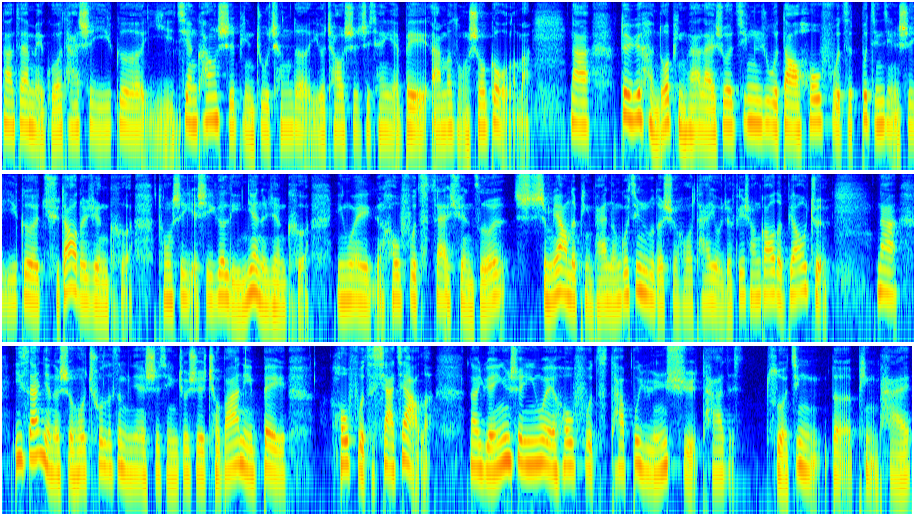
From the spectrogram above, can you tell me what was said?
那在美国，它是一个以健康食品著称的一个超市，之前也被 Amazon 收购了嘛。那对于很多品牌来说，进入到 Whole Foods 不仅仅是一个渠道的认可，同时也是一个理念的认可，因为 Whole Foods 在选择什么样的品牌能够进入的时候，它有着非常高的标准。那一三年的时候出了这么一件事情，就是 Chobani 被 Whole Foods 下架了。那原因是因为 Whole Foods 它不允许它的所进的品牌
